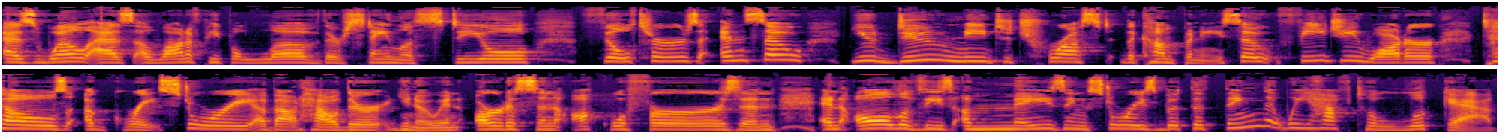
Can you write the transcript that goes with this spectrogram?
as well as a lot of of people love their stainless steel filters. And so you do need to trust the company. So Fiji Water tells a great story about how they're, you know, in artesian aquifers and and all of these amazing stories, but the thing that we have to look at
